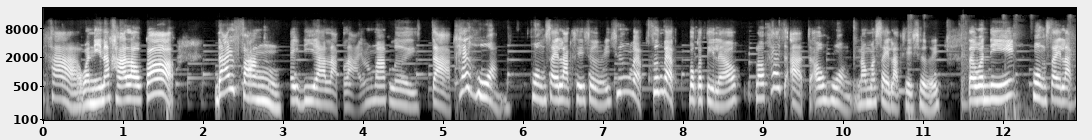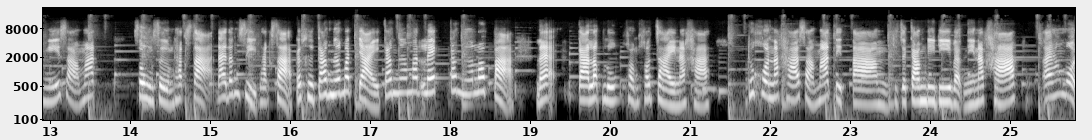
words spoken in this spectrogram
คค่ะ วันนี้นะคะเราก็ได้ฟังไอเดียหลากหลายมากๆเลย จากแค่ห่วงห่วงใส่หลักเฉยๆซึ่งแบบซึ่งแบบปกติแล้ว เราแค่จะอาจจะเอาห่วงนำมาใส่หลักเฉยๆแต่วันนี้ห่วงใส่หลักนี้สามารถส่งเสริมทักษะได้ทั้ง 4 ทักษะก็คือกล้ามเนื้อมัดใหญ่กล้ามเนื้อมัดเล็กกล้ามเนื้อรอบปากและการรับรู้ความเข้าใจนะคะ ทุกคนนะคะสามารถติดตามกิจกรรมดีๆ แบบนี้นะคะ ได้ทั้งหมด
